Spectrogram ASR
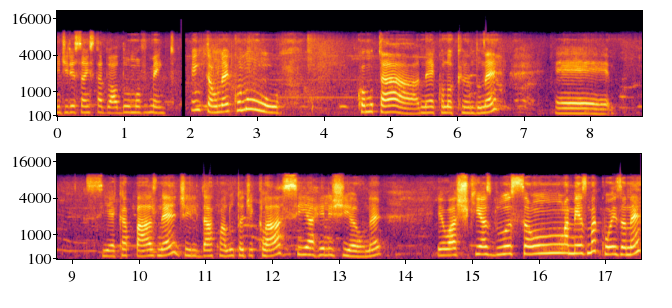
em direção estadual do movimento. Então, né, como como tá, né, colocando, né, é, se é capaz, né, de lidar com a luta de classe e a religião, né? Eu acho que as duas são a mesma coisa, né?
